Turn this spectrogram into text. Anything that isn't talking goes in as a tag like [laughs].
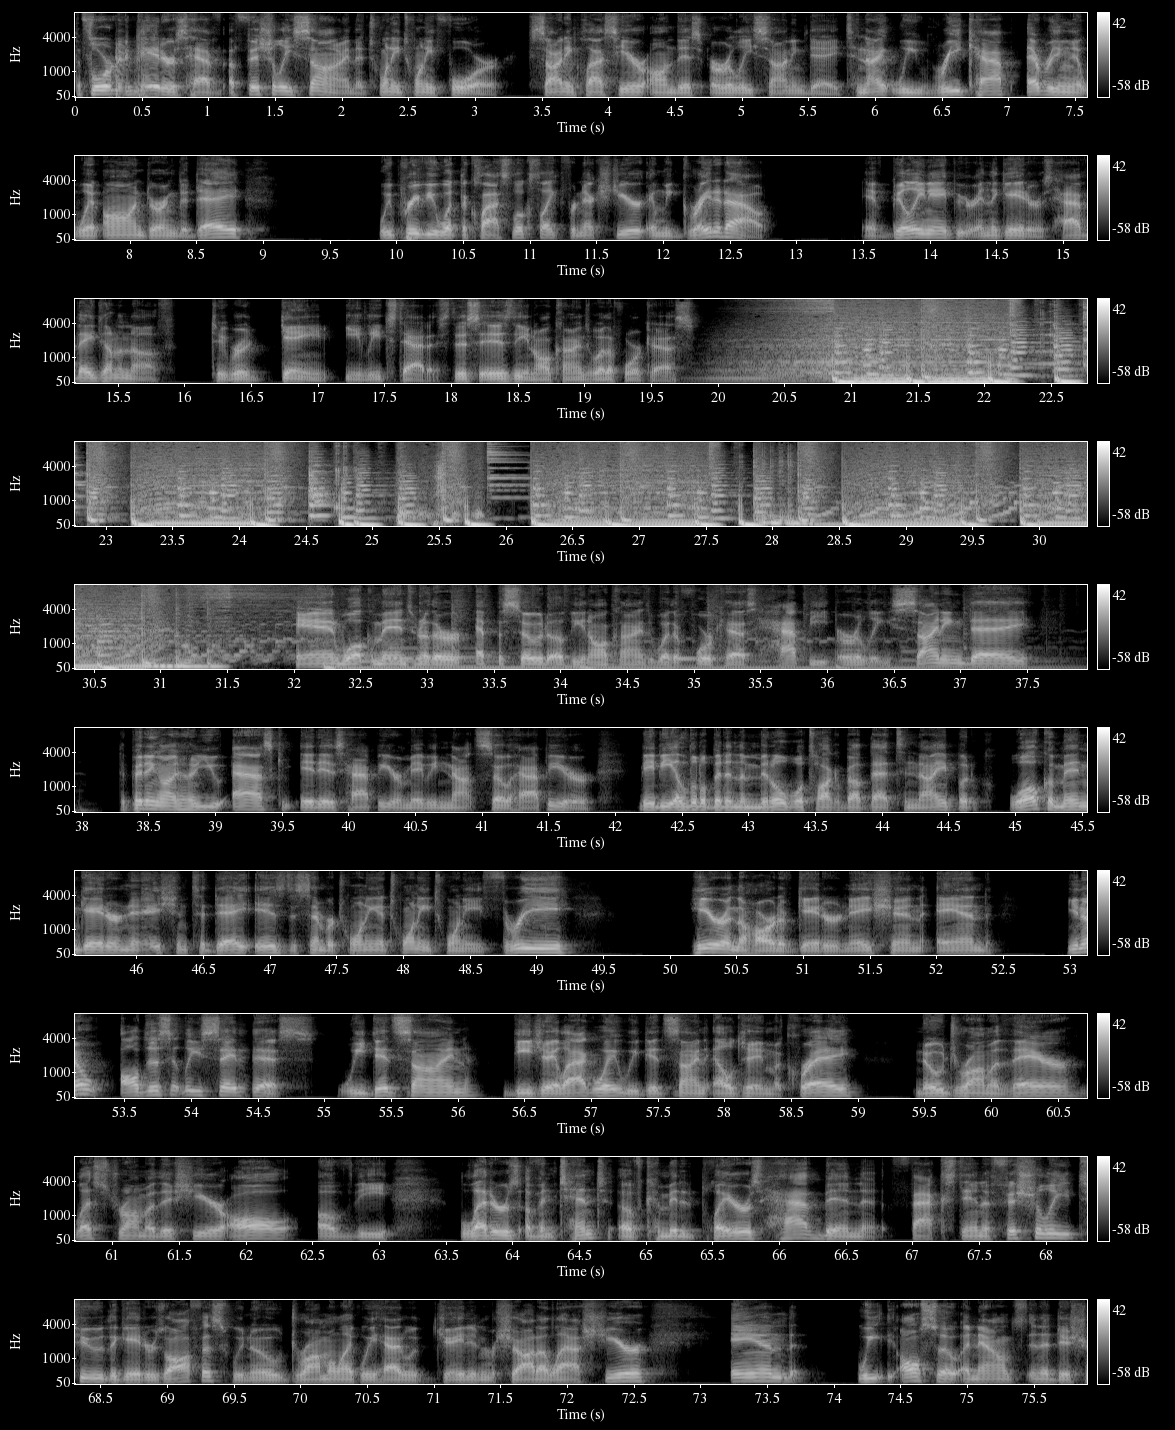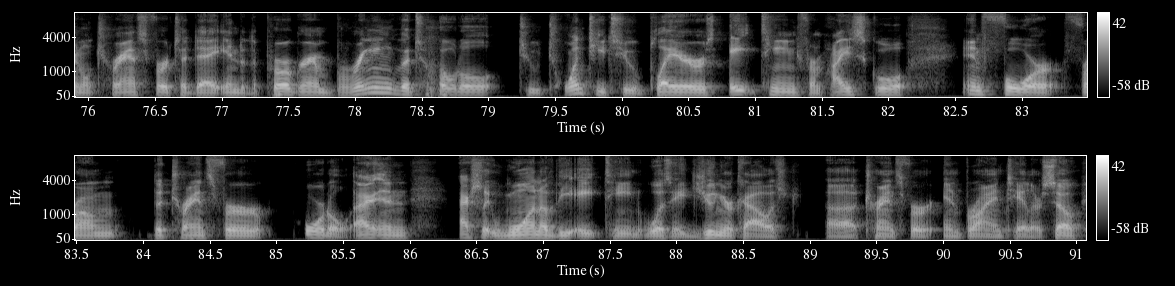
The Florida Gators have officially signed the 2024 signing class here on this early signing day. Tonight, we recap everything that went on during the day. We preview what the class looks like for next year, and we grade it out. If Billy Napier and the Gators have they done enough to regain elite status? This is the In All Kinds Weather Forecast. And welcome into another episode of the In All Kinds of Weather Forecast. Happy early signing day. Depending on who you ask, it is happy or maybe not so happy, or maybe a little bit in the middle. We'll talk about that tonight. But welcome in, Gator Nation. Today is December 20th, 2023, here in the heart of Gator Nation. And, you know, I'll just at least say this we did sign DJ Lagway, we did sign LJ McCray. No drama there. Less drama this year. All of the letters of intent of committed players have been faxed in officially to the Gators office. We know drama like we had with Jaden Rashada last year. And we also announced an additional transfer today into the program, bringing the total to 22 players, 18 from high school and four from the transfer portal. And actually, one of the 18 was a junior college uh, transfer in Brian Taylor. So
